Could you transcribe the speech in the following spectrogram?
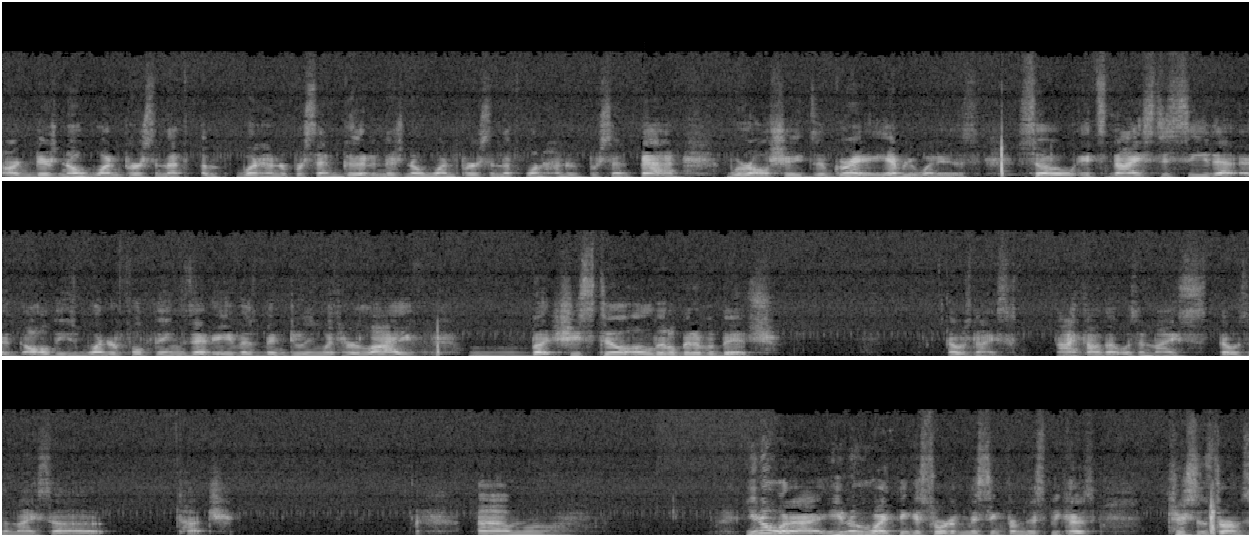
are, there's no one person that's 100% um, good and there's no one person that's 100% bad. We're all shades of gray. Everyone is. So it's nice to see that uh, all these wonderful things that Ava's been doing with her life, but she's still a little bit of a bitch. That was nice. I thought that was a nice that was a nice uh, touch. Um, you know what? I, you know who I think is sort of missing from this because Kirsten Storms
